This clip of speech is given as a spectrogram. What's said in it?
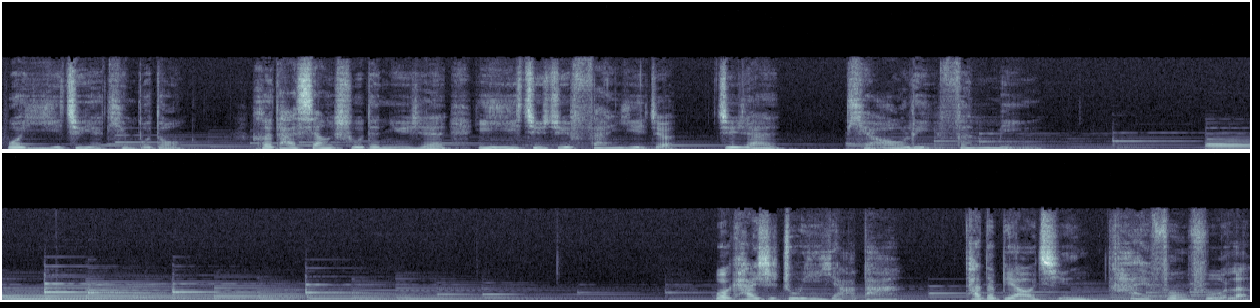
我一句也听不懂。和他相熟的女人一句句翻译着，居然条理分明。我开始注意哑巴，他的表情太丰富了，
